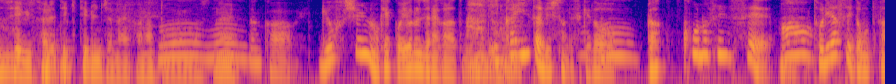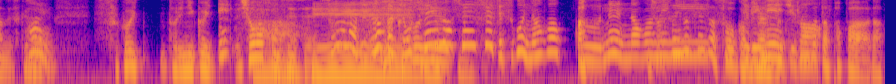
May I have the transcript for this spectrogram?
整備されてきてるんじゃないかなと思いますね。なんか業種にも結構よるんじゃないかなと思って一回インタビューしたんですけど、学校の先生あ。取りやすいと思ってたんですけど、はい。すごい取りにくいって小学校の先生。へそうなんです。なんか女性の先生ってすごい長くね、長めに女性の先生はそうかもしれないですその方はパパだっ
